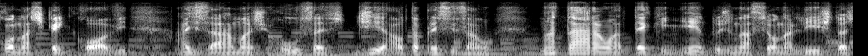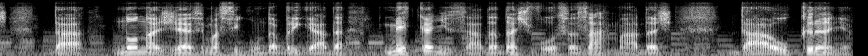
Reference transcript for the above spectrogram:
Konashenkov, as armas russas de alta precisão mataram até 500 nacionalistas da 92ª Brigada Mecanizada das Forças Armadas da Ucrânia.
